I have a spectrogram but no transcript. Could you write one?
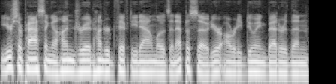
You're surpassing 100, 150 downloads an episode. You're already doing better than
